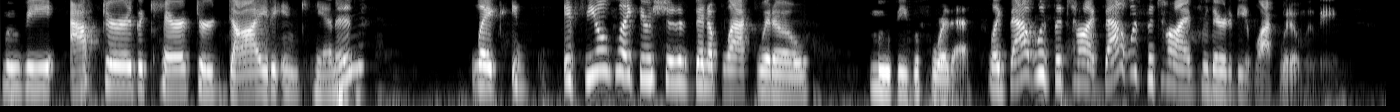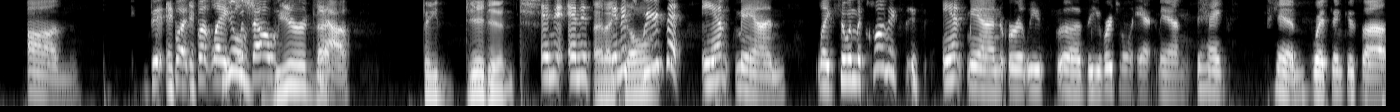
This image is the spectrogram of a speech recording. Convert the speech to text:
movie after the character died in canon. Like it it feels like there should have been a Black Widow movie before this. Like that was the time that was the time for there to be a Black Widow movie. Um th- It, but it but like without weird that yeah. they didn't. and and it's And and, it's weird that Ant Man, like so in the comics, it's Ant Man, or at least uh, the original Ant Man, Hank Pym, who I think is uh,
